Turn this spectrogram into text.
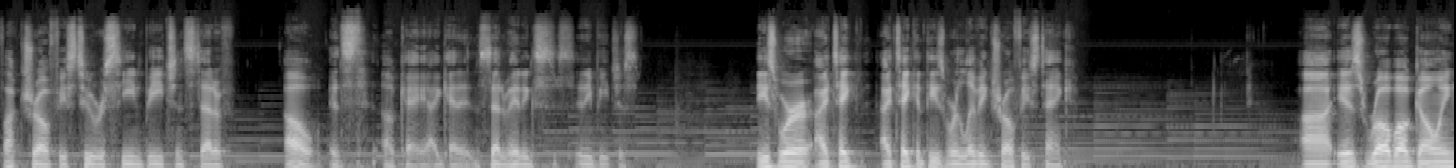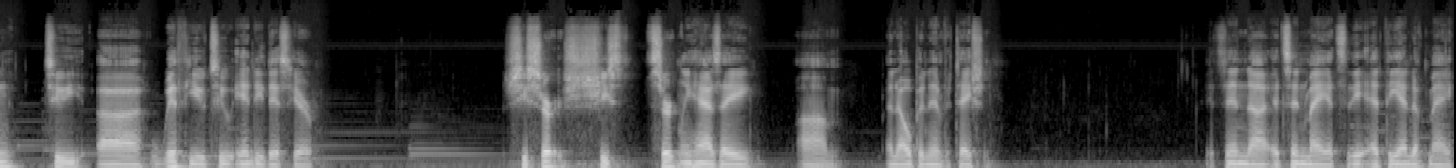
fuck trophies to Racine Beach instead of. Oh, it's okay. I get it. Instead of hitting city beaches. These were I take I take it these were living trophies. Tank. Uh, is Robo going to uh, with you to Indy this year? She sure she certainly has a um, an open invitation. It's in uh, it's in May. It's the at the end of May.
